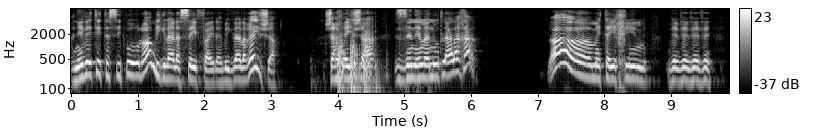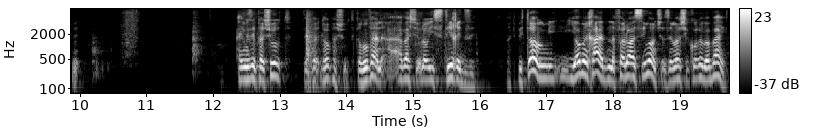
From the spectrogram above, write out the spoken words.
אני הבאתי את הסיפור לא בגלל הסיפה, אלא בגלל הרישה. שהרישה זה נאמנות להלכה. לא מטייחים ו... ו, ו, ו האם זה פשוט? זה לא פשוט. כמובן, אבא שלו הסתיר את זה. רק פתאום, יום אחד נפל לו האסימון, שזה מה שקורה בבית.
